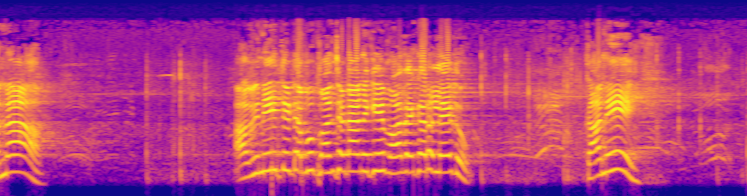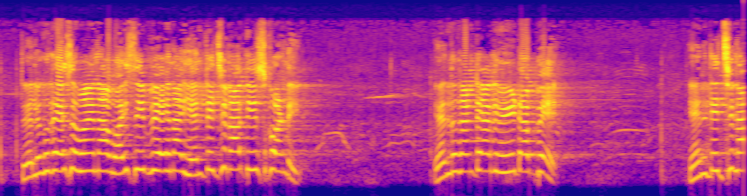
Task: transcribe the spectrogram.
అన్నా అవినీతి డబ్బు పంచడానికి మా దగ్గర లేదు. కానీ తెలుగుదేశం అయినా వైసీపీ అయినా ఎంత ఇచ్చినా తీసుకోండి. ఎందుకంటే అది మీ డబ్బే. ఎంత ఇచ్చినా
